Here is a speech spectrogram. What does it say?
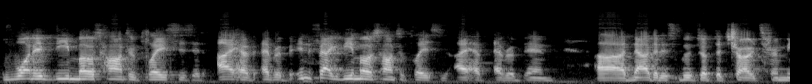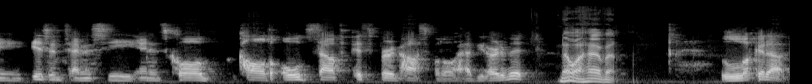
one of the most haunted places that I have ever been, in fact, the most haunted places I have ever been, uh, now that it's moved up the charts for me, is in Tennessee, and it's called called Old South Pittsburg Hospital. Have you heard of it? No, I haven't. Look it up.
